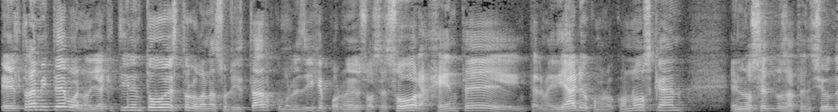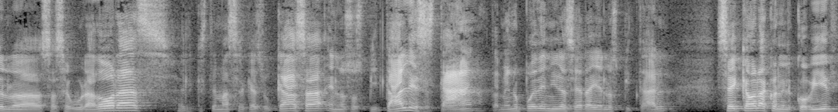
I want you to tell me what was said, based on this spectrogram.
El trámite, bueno, ya que tienen todo esto, lo van a solicitar, como les dije, por medio de su asesor, agente, intermediario, como lo conozcan, en los centros de atención de las aseguradoras, el que esté más cerca de su casa, en los hospitales está, también lo pueden ir a hacer ahí al hospital. Sé que ahora con el COVID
